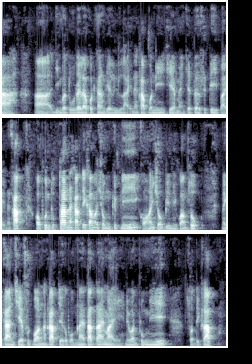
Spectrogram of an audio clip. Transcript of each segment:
ยิงประตูได้แล้วค่อนข้างที่จะลื่นไหลนะครับ วันนี้เชียร์แมนเชสเตอร์ซิตี้ไปนะครับ ขอบคุณทุกท่านนะครับที่เข้ามาชมคลิปนี้ขอให้โชคดีมีความสุขในการเชียร์ฟุตบอลนะครับ เจอกับผมนายตั๊ดได้ใหม่ในวันพรุ่งนี้ สวัสดีครับ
